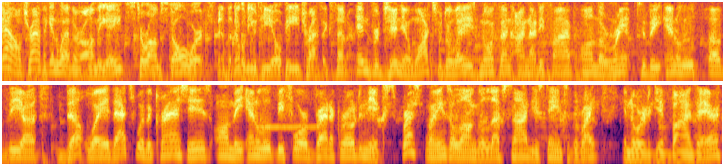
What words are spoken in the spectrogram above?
Now, traffic and weather on the 8s to Rob Stallworth in the WTOP Traffic Center. In Virginia, watch for delays northbound I 95 on the ramp to the inner loop of the uh, Beltway. That's where the crash is on the inner loop before Braddock Road in the express lanes along the left side. You're staying to the right in order to get by there.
